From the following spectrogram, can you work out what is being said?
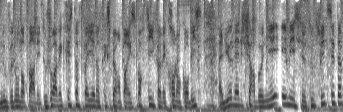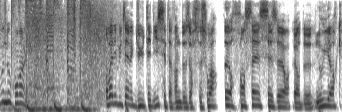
Nous venons d'en parler. Toujours avec Christophe Payet, notre expert en paris sportif, avec Roland Courbis, Lionel Charbonnier. Et messieurs, tout de suite, c'est à vous de nous convaincre. On va débuter avec du tennis. C'est à 22h ce soir, heure française, 16h, heure de New York.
